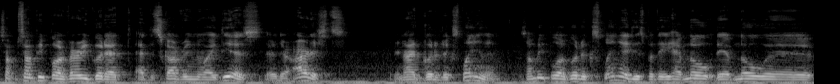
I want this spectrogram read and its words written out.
some, some people are very good at, at discovering new ideas. They're, they're artists. They're not good at explaining them. Some people are good at explaining ideas, but they have no they have no uh,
